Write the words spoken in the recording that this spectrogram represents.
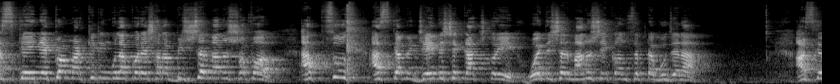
আজকে এই নেটওয়ার্ক মার্কেটিংগুলা করে সারা বিশ্বের মানুষ সফল। আফসোস, আজকে আমি যে দেশে কাজ করি, ওই দেশের মানুষ এই কনসেপ্টটা বুঝে না। আজকে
